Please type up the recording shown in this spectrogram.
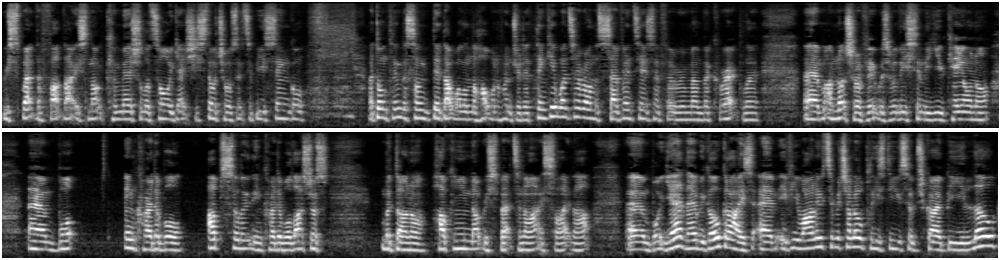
respect the fact that it's not commercial at all yet she still chose it to be a single I don't think the song did that well on the Hot 100 I think it went to around the 70s if I remember correctly Um, I'm not sure if it was released in the UK or not, um, but incredible, absolutely incredible. That's just Madonna. How can you not respect an artist like that? Um, but yeah, there we go, guys. Um, if you are new to my channel, please do subscribe below.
